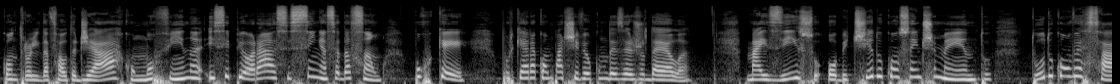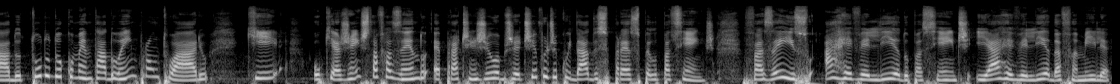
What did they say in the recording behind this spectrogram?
Controle da falta de ar com morfina e, se piorasse, sim, a sedação. Por quê? Porque era compatível com o desejo dela. Mas isso obtido consentimento, tudo conversado, tudo documentado em prontuário, que o que a gente está fazendo é para atingir o objetivo de cuidado expresso pelo paciente. Fazer isso à revelia do paciente e à revelia da família,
